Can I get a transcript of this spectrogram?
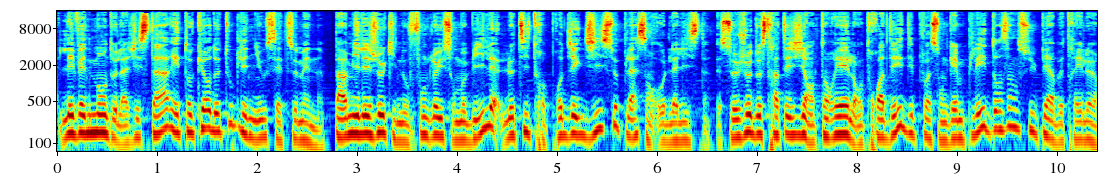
L'événement de la G-Star est au cœur de toutes les news cette semaine. Parmi les jeux qui nous font de l'œil sur mobile, le titre Project G se place en haut de la liste. Ce jeu de stratégie en temps réel en 3D déploie son gameplay dans un superbe trailer.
